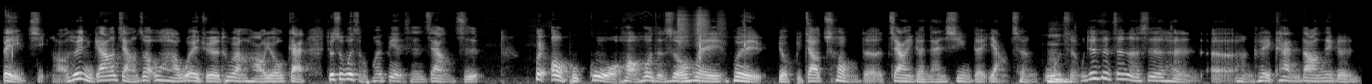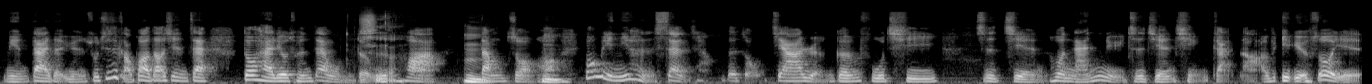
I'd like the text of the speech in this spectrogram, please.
背景啊，所以你刚刚讲说哇，我也觉得突然好有感，就是为什么会变成这样子。会拗不过哈，或者说会会有比较冲的这样一个男性的养成过程，我觉得这真的是很呃很可以看到那个年代的元素。其实搞不好到现在都还留存在我们的文化当中哈。光明，你很擅长这种家人跟夫妻之间或男女之间情感啊，有有时候也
